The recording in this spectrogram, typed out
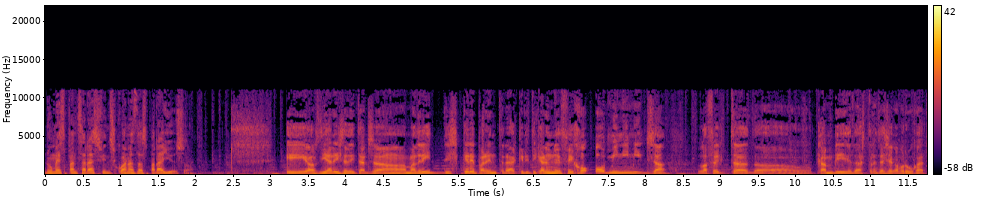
només pensaràs fins quan has d'esperar Ayuso. I els diaris editats a Madrid discrepen entre criticar Núñez Feijó o minimitzar l'efecte del canvi d'estratègia que ha provocat.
